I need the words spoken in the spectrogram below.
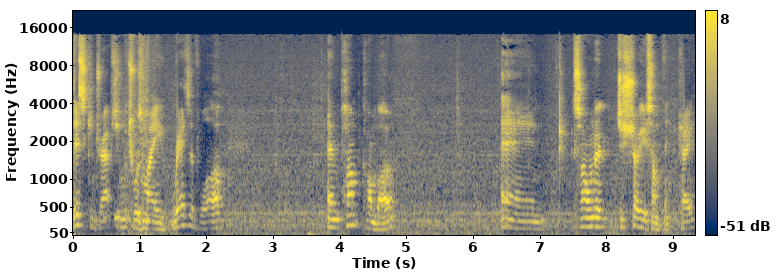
this contraption, which was my reservoir and pump combo. And so I want to just show you something, okay?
